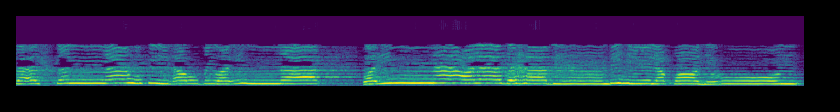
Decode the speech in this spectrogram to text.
فأسكناه في الأرض وإنا, وإنا على ذهاب به لقادرون.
